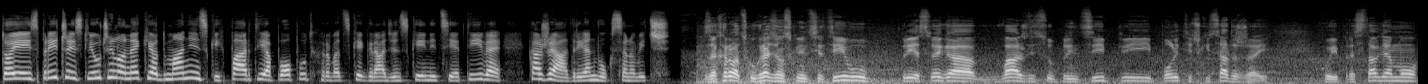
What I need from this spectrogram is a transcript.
To je iz priče isključilo neke od manjinskih partija poput Hrvatske građanske inicijative, kaže Adrian Vuksanović. Za Hrvatsku građansku inicijativu prije svega važni su principi i politički sadržaj koji predstavljamo,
